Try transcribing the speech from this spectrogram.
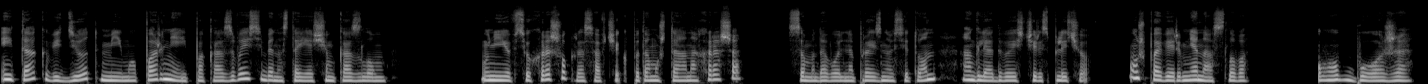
и так ведет мимо парней, показывая себя настоящим козлом. «У нее все хорошо, красавчик, потому что она хороша», — самодовольно произносит он, оглядываясь через плечо. «Уж поверь мне на слово». «О, боже!»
